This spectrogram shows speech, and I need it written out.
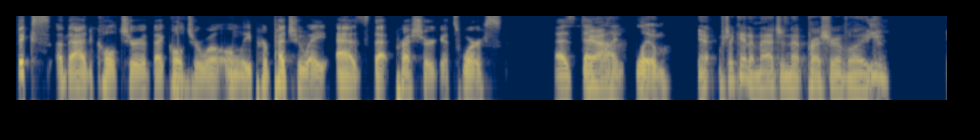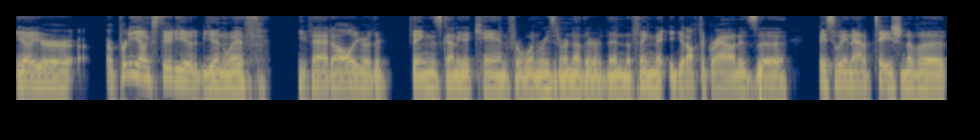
fix a bad culture, that culture will only perpetuate as that pressure gets worse as deadline yeah. bloom. Yeah, which I can't imagine that pressure of like, you know, you're a pretty young studio to begin with. You've had all your other things kind of get canned for one reason or another. Then the thing that you get off the ground is uh, basically an adaptation of a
